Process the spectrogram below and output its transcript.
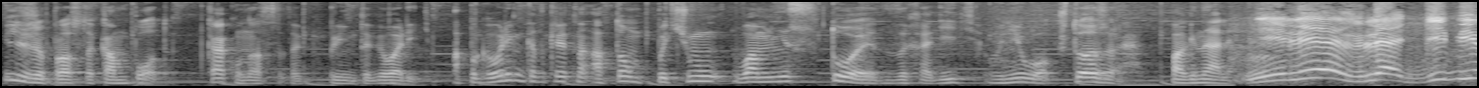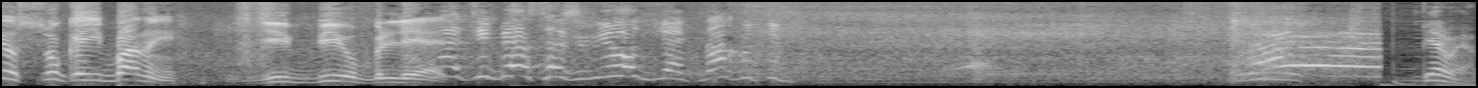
или же просто компот, как у нас это принято говорить. А поговорим конкретно о том, почему вам не стоит заходить в него. Что же, погнали. Не лезь, блядь, дебил, сука, ебаный. Дебил, блядь. Она тебя сожрет, блядь, нахуй ты. Первое.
